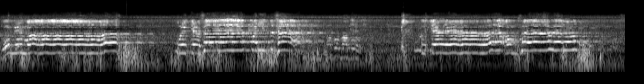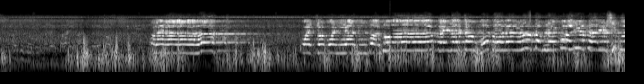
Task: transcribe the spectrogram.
ભૂમિમાં કે છે પરિત છે. બાબુ બાબુ. કે અંશ કઈનો ચંપો તો વેણો. તમને કોઈ તારી શીખો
